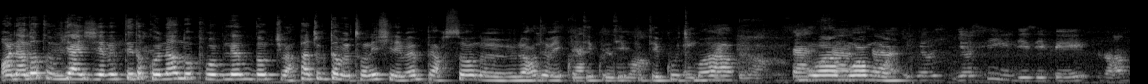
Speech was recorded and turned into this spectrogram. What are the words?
on a notre vie à gérer, peut-être qu'on a nos problèmes, donc tu vas pas tout le temps retourner chez les mêmes personnes, euh, leur dire écoute, écoute, écoute, écoute, moi, moi, moi, moi. Il y a aussi eu des effets genre,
